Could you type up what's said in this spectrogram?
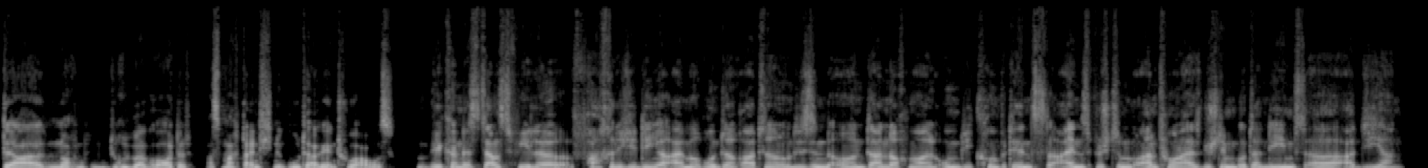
da noch drüber geordnet, was macht eigentlich eine gute Agentur aus? Wir können jetzt ganz viele fachliche Dinge einmal runterrattern und die sind und dann nochmal um die Kompetenzen eines bestimmten Anforderungen eines bestimmten Unternehmens äh, addieren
